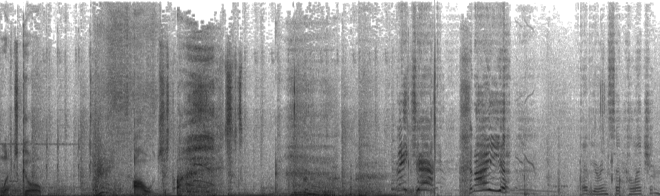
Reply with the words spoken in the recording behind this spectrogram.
Let's go. Ouchista. Hey, Jack! Can I, uh, have your insect collection?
